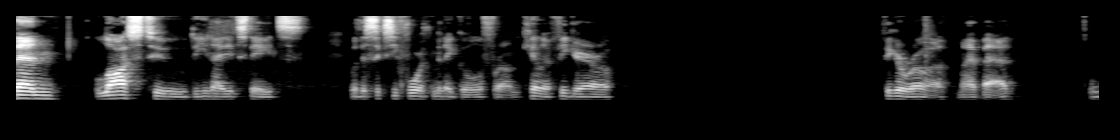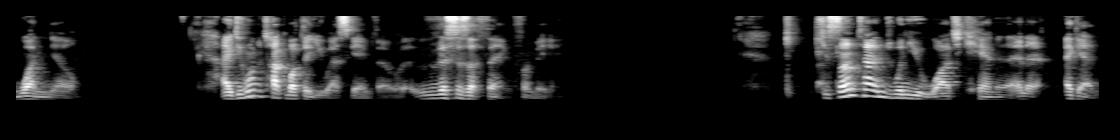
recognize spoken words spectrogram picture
then lost to the United States with a 64th minute goal from Keyrol Figueroa. Figueroa, my bad. 1 0. I do want to talk about the US game, though. This is a thing for me. Sometimes when you watch Canada, and uh, again,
